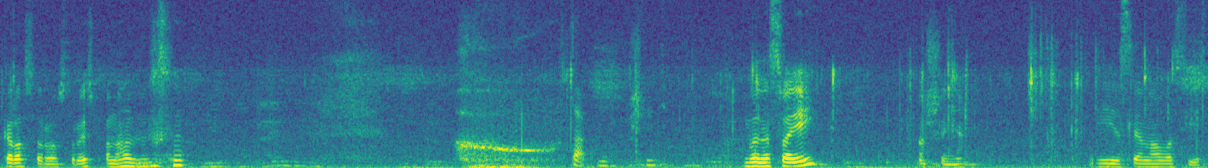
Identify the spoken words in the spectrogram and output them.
Как раз понадобился. Так, ну пошлите. Вы на своей? машине. Если она у вас есть,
